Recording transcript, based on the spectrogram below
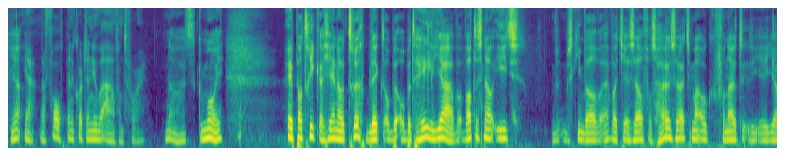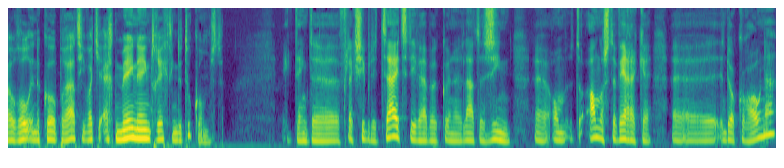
Ja. ja, daar volgt binnenkort een nieuwe avond voor. Nou, hartstikke mooi. Ja. Hey Patrick, als jij nou terugblikt op, op het hele jaar, wat is nou iets, misschien wel hè, wat jij zelf als huisarts, maar ook vanuit jouw rol in de coöperatie, wat je echt meeneemt richting de toekomst? Ik denk de flexibiliteit die we hebben kunnen laten zien uh, om te, anders te werken uh, door corona.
